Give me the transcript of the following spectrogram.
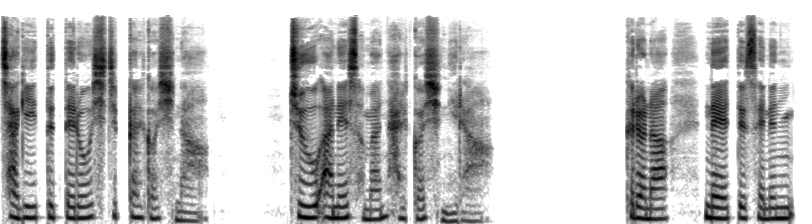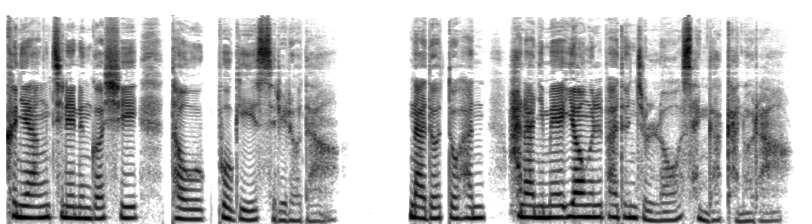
자기 뜻대로 시집 갈 것이나 주 안에서만 할 것이니라. 그러나 내 뜻에는 그냥 지내는 것이 더욱 복이 있으리로다. 나도 또한 하나님의 영을 받은 줄로 생각하노라.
